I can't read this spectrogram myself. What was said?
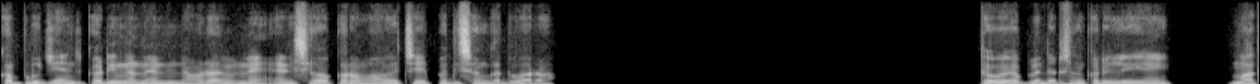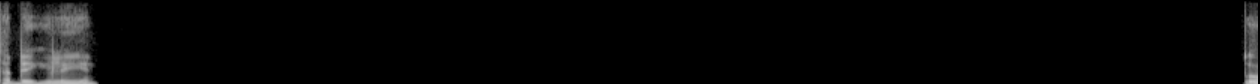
કપડું ચેન્જ કરીને અને એને નવડાવીને એની સેવા કરવામાં આવે છે બધી સંગત દ્વારા. તો હવે આપણે દર્શન કરી લઈએ અહીં, માથા ટેકી લઈએ. તો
